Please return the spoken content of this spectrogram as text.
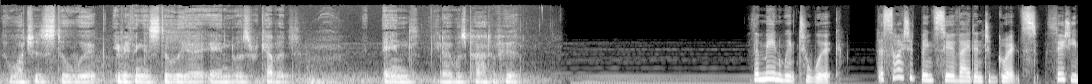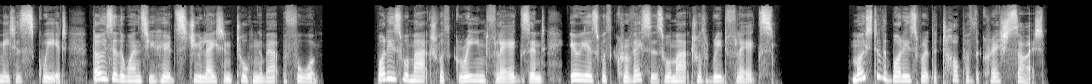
the watches still work, everything is still there and was recovered and, you know, was part of her. The men went to work. The site had been surveyed into grids, 30 metres squared. Those are the ones you heard Stu Leighton talking about before. Bodies were marked with green flags, and areas with crevasses were marked with red flags. Most of the bodies were at the top of the crash site.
